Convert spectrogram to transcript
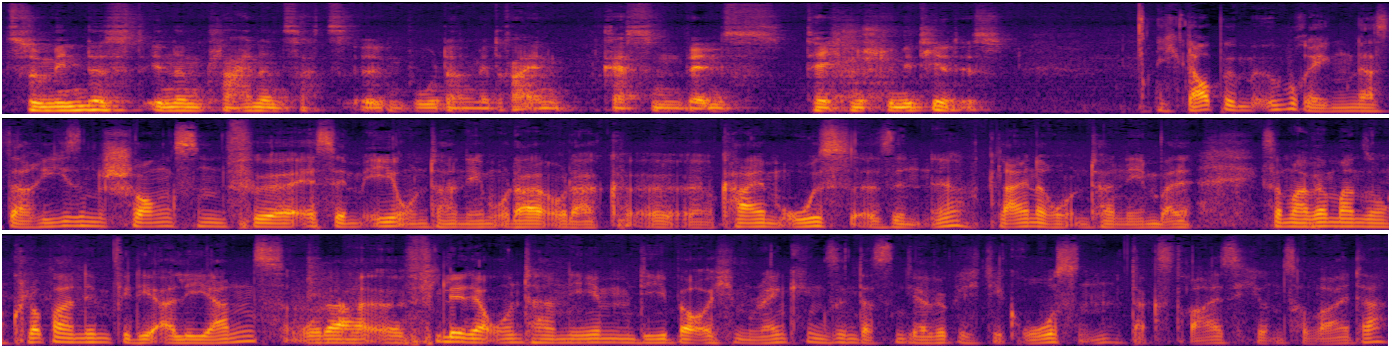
zumindest in einem kleinen Satz irgendwo dann mit reinpressen, wenn es technisch limitiert ist. Ich glaube im Übrigen, dass da Riesenchancen für SME-Unternehmen oder, oder äh, KMUs sind, ne? kleinere Unternehmen. Weil ich sag mal, wenn man so einen Klopper nimmt wie die Allianz oder äh, viele der Unternehmen, die bei euch im Ranking sind, das sind ja wirklich die großen, DAX 30 und so weiter.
